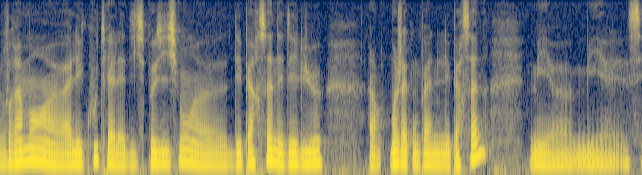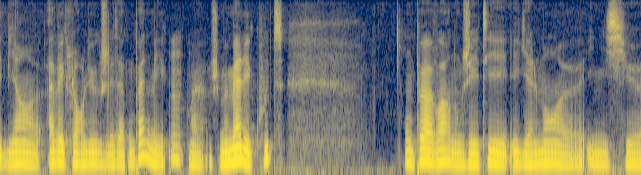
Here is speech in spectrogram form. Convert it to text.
vraiment à l'écoute et à la disposition des personnes et des lieux, alors moi j'accompagne les personnes, mais, euh, mais euh, c'est bien euh, avec leur lieu que je les accompagne, mais Mm. voilà, je me mets à l'écoute. On peut avoir, donc j'ai été également euh, initiée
